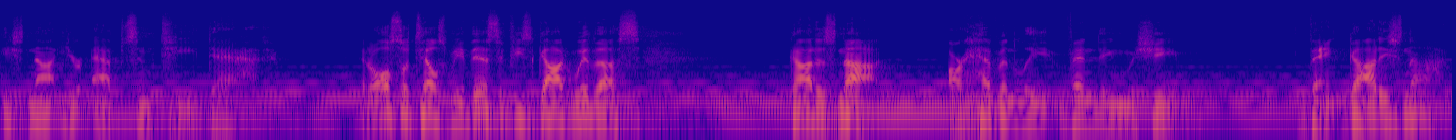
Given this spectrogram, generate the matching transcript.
He's not your absentee dad. It also tells me this if he's God with us, God is not our heavenly vending machine. Thank God he's not.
